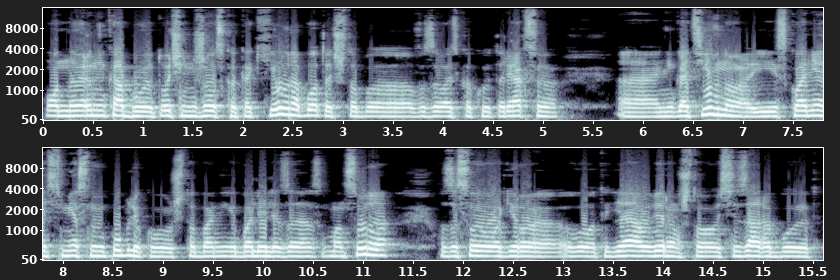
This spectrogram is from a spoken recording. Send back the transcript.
он наверняка будет очень жестко как хил работать, чтобы вызывать какую-то реакцию э, негативную и склонять местную публику, чтобы они болели за Мансура, за своего героя. Вот. Я уверен, что Сезара будет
